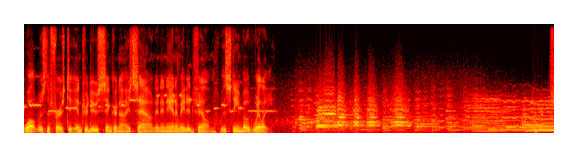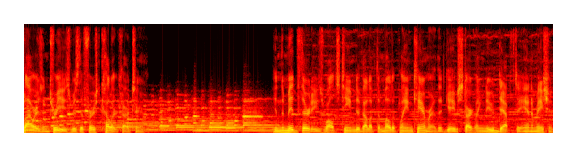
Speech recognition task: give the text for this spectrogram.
Walt was the first to introduce synchronized sound in an animated film with Steamboat Willie. Flowers and Trees was the first color cartoon. In the mid-30s, Walt's team developed a multiplane camera that gave startling new depth to animation.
